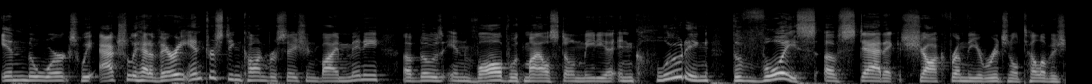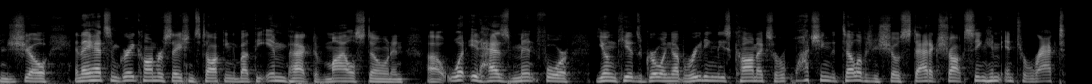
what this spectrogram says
in the works. We actually had a very interesting conversation by many of those involved with Milestone Media, including the voice of Static Shock from the original television show. And they had some great conversations talking about the impact of Milestone and uh, what it has meant for young kids growing up reading these comics or watching the television show Static Shock, seeing him interact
